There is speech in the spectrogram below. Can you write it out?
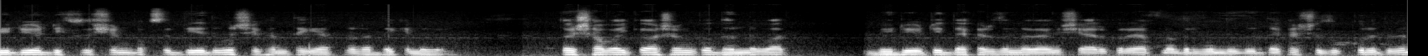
ভিডিও ডিসক্রিপশন বক্সে দিয়ে দেবো, সেখান থেকে আপনারা দেখে নেবেন। তো সবাইকে অসংখ্য ধন্যবাদ। ভিডিওটি দেখার জন্য এবং শেয়ার করে আপনাদের বন্ধুদের দেখার সুযোগ করে দেবেন।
